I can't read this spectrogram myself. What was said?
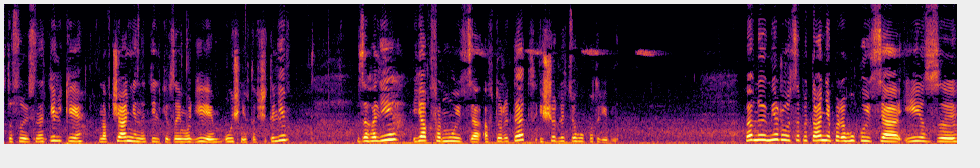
стосується не тільки навчання, не тільки взаємодії учнів та вчителів. Взагалі, як формується авторитет і що для цього потрібно? Певною мірою це питання перегукується і з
